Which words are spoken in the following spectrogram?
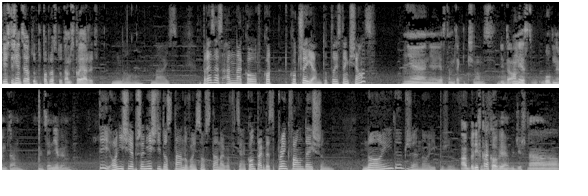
5000 osób po prostu tam skojarzyć. No, nice. Prezes Anna Ko Ko Koczyjan, to to jest ten ksiądz? Nie, nie, jest tam taki ksiądz. I to Mhm. on jest głównym tam, więc ja nie wiem. Ty, oni się przenieśli do Stanów, oni są w Stanach oficjalnie. Kontakt The Spring Foundation. No i dobrze, no i. A byli w Krakowie, widzisz, na,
